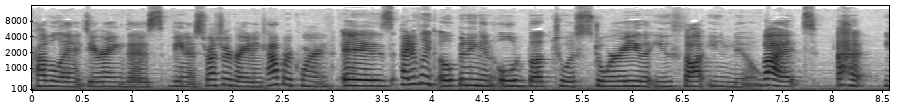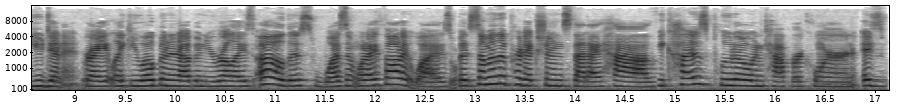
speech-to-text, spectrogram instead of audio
prevalent during this Venus retrograde in Capricorn is kind of like opening an old book to a story that you thought you knew. But you didn't, right? Like you open it up and you realize, oh, this wasn't what I thought it was. But some of the predictions that I have, because Pluto in Capricorn is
